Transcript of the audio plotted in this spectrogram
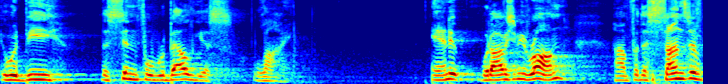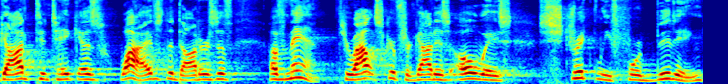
it would be the sinful, rebellious line. And it would obviously be wrong um, for the sons of God to take as wives the daughters of, of man. Throughout Scripture, God is always strictly forbidding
